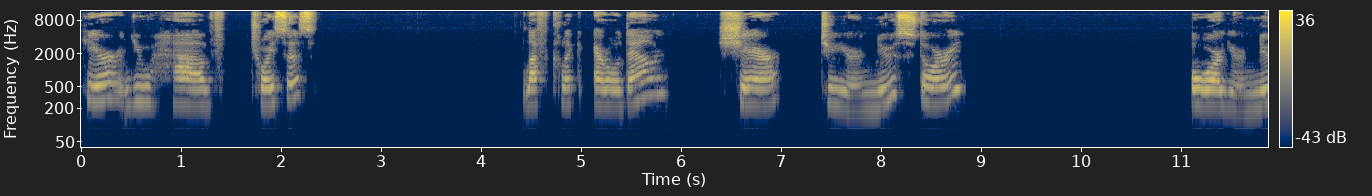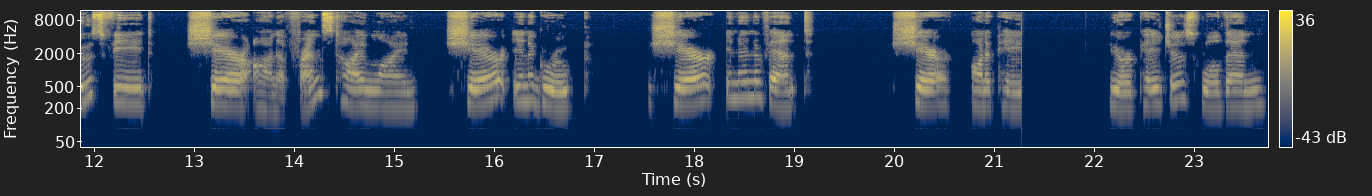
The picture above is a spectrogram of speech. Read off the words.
Here you have choices left click arrow down, share to your news story or your news feed, share on a friend's timeline, share in a group, share in an event, share on a page. Your pages will then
